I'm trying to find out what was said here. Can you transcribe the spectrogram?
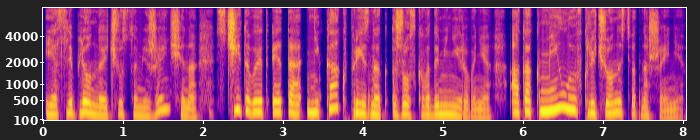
И ослепленная чувствами женщина считывает это не как признак жесткого доминирования, а как милую включенность в отношения.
